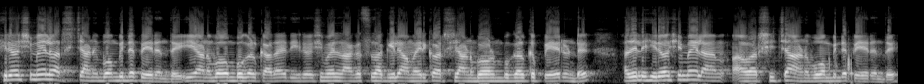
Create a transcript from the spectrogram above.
ഹിരോഷിമയിൽ വർഷിച്ച അണുബോംബിന്റെ പേരെന്ത്? ഈ അണുബോംബുകൾക്ക് അതായത് ഹിരോഷിമയിൽ നാഗസാക്കിയിലെ അമേരിക്ക വർഷിച്ച അണുബോംബുകൾക്ക് പേരുണ്ട്. അതിൽ ഹിരോഷിമയിൽ വർഷിച്ച അണുബോംബിന്റെ പേരെന്ത്?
